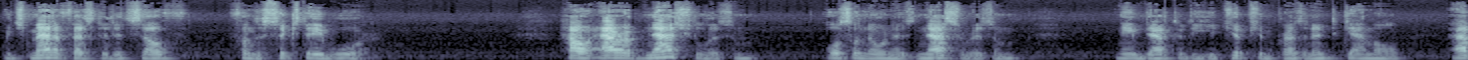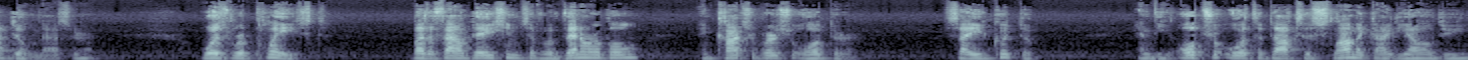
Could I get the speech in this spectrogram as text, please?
which manifested itself from the Six Day War. How Arab nationalism, also known as Nasserism, named after the Egyptian president Gamal Abdel Nasser, was replaced by the foundations of a venerable and controversial author, Sayyid Qutb, and the ultra Orthodox Islamic ideology,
